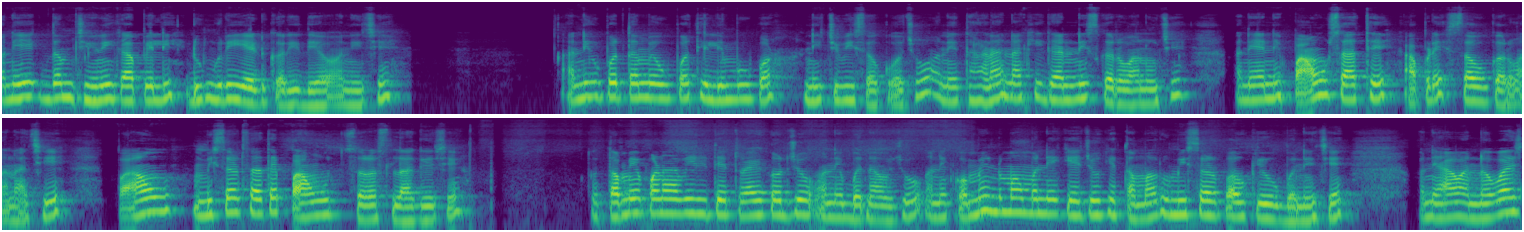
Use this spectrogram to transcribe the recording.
અને એકદમ ઝીણી કાપેલી ડુંગળી એડ કરી દેવાની છે. આની ઉપર તમે ઉપરથી લીંબુ પણ નીચવી શકો છો અને ધાણા નાખી ગાર્નિશ કરવાનું છે અને એને પાઉં સાથે આપણે સર્વ કરવાના છીએ. પાઉં, મિસળ સાથે પાઉં જ સરસ લાગે છે. તો તમે પણ આવી રીતે ટ્રાય કરજો અને બનાવજો અને કમેન્ટમાં મને કહેજો કે તમારું મિસળ પાઉં કેવું બને છે. અને આવા નવા જ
